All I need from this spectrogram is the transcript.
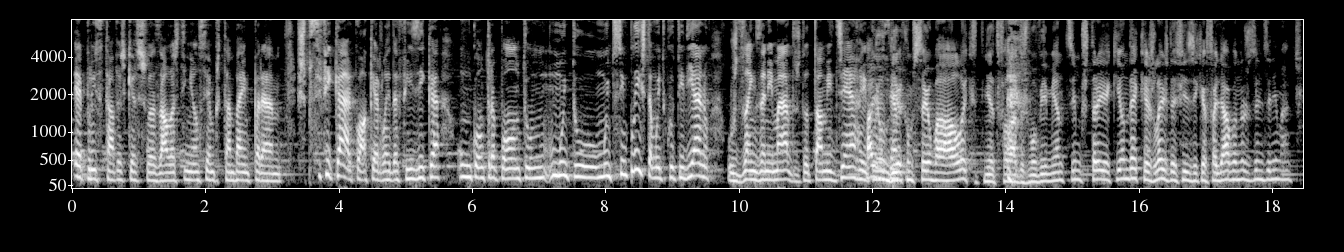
É por isso, talvez, que as suas aulas tinham sempre também para especificar qualquer lei da física um contraponto muito, muito simplista, muito cotidiano. Os desenhos animados do Tom e Jerry. Ai, um exemplo. dia comecei uma aula que tinha de falar dos movimentos e mostrei aqui onde é que as leis da física falhavam nos desenhos animados.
